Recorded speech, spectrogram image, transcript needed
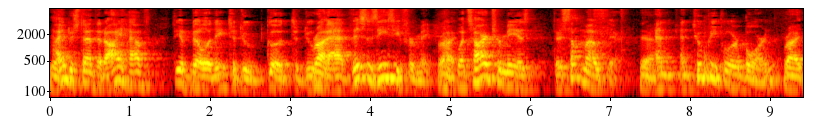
Yeah. I understand that I have the ability to do good, to do Right. bad. This is easy for me. Right. What's hard for me is there's something out there. Yeah. And, and two people are born. Right.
